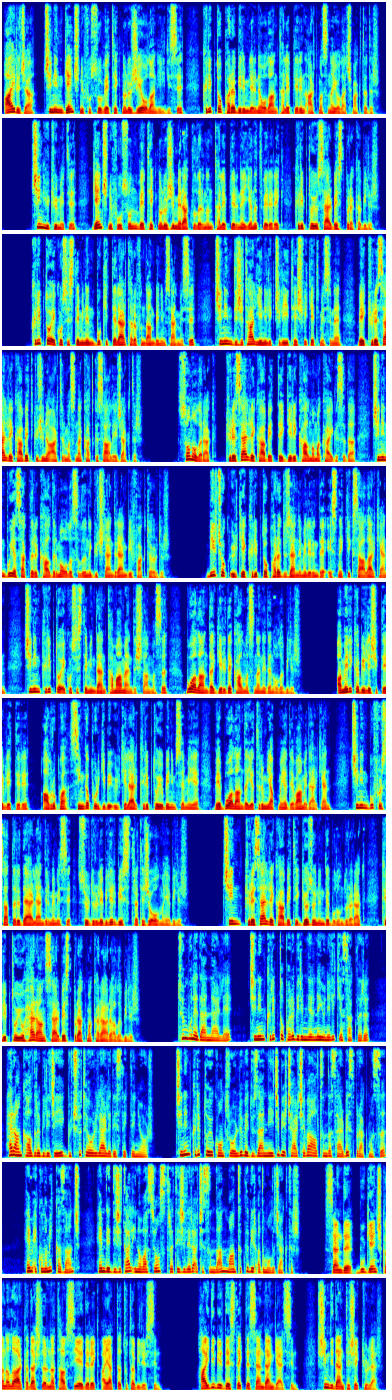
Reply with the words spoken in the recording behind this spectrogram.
Ayrıca, Çin'in genç nüfusu ve teknolojiye olan ilgisi, kripto para birimlerine olan taleplerin artmasına yol açmaktadır. Çin hükümeti, genç nüfusun ve teknoloji meraklılarının taleplerine yanıt vererek kriptoyu serbest bırakabilir. Kripto ekosisteminin bu kitleler tarafından benimsenmesi, Çin'in dijital yenilikçiliği teşvik etmesine ve küresel rekabet gücünü artırmasına katkı sağlayacaktır. Son olarak, küresel rekabette geri kalmama kaygısı da, Çin'in bu yasakları kaldırma olasılığını güçlendiren bir faktördür. Birçok ülke kripto para düzenlemelerinde esneklik sağlarken, Çin'in kripto ekosisteminden tamamen dışlanması, bu alanda geride kalmasına neden olabilir. Amerika Birleşik Devletleri, Avrupa, Singapur gibi ülkeler kriptoyu benimsemeye ve bu alanda yatırım yapmaya devam ederken, Çin'in bu fırsatları değerlendirmemesi sürdürülebilir bir strateji olmayabilir. Çin, küresel rekabeti göz önünde bulundurarak, kriptoyu her an serbest bırakma kararı alabilir. Tüm bu nedenlerle, Çin'in kripto para birimlerine yönelik yasakları, her an kaldırabileceği güçlü teorilerle destekleniyor. Çin'in kriptoyu kontrollü ve düzenleyici bir çerçeve altında serbest bırakması, hem ekonomik kazanç hem de dijital inovasyon stratejileri açısından mantıklı bir adım olacaktır. Sen de bu genç kanalı arkadaşlarına tavsiye ederek ayakta tutabilirsin. Haydi bir destek de senden gelsin. Şimdiden teşekkürler.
